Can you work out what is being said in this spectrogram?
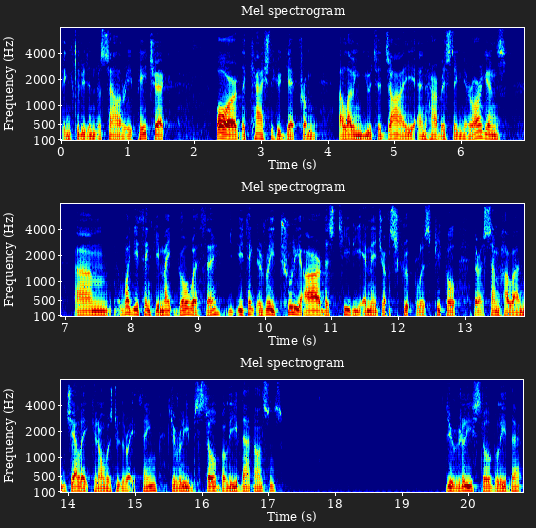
included in their salary paycheck, or the cash they could get from allowing you to die and harvesting your organs, um, what do you think you might go with, eh? You think there really truly are this TV image of scrupulous people that are somehow angelic and always do the right thing? Do you really still believe that nonsense? Do you really still believe that?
